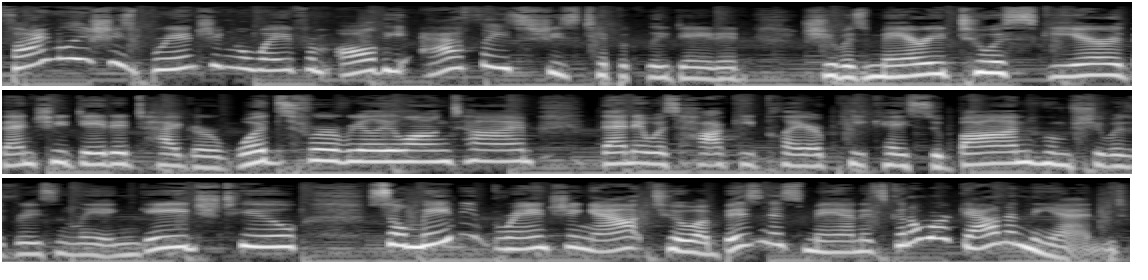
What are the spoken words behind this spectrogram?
finally she's branching away from all the athletes she's typically dated. She was married to a skier, then she dated Tiger Woods for a really long time. Then it was hockey player PK Subban, whom she was recently engaged to. So maybe branching out to a businessman is going to work out in the end.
